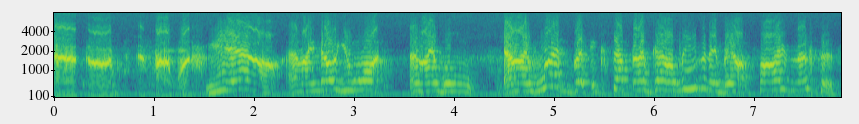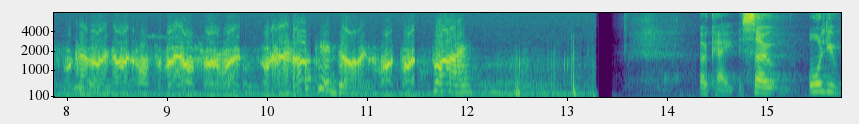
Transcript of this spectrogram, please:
at uh, in Brentwood. Yeah, and I know you want, and I will, and I would, but except I've got to leave in about five minutes. Okay, then I gotta call somebody else right away. Okay. Okay, Don. Come on, bye. Bye. Okay, so all you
